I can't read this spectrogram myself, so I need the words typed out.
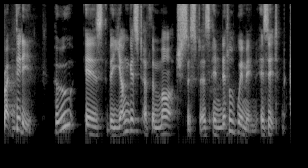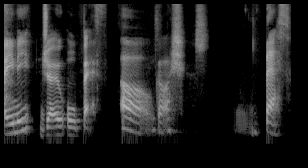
right, Didi. Who is the youngest of the March sisters in Little Women? Is it Amy, Joe, or Beth? Oh, gosh. Beth.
